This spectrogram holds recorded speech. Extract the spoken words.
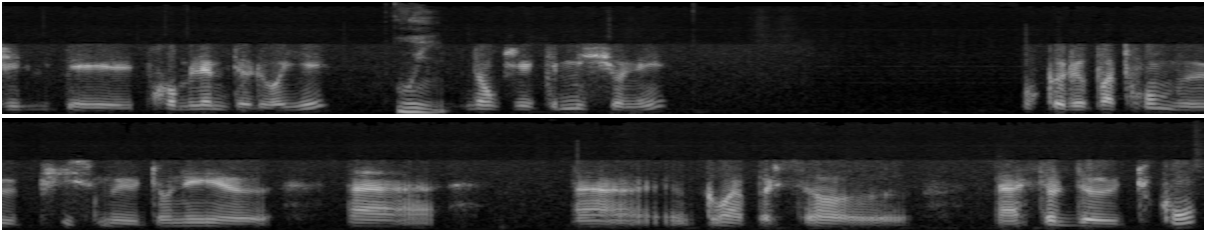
j'ai eu des problèmes de loyer, oui. donc j'ai été missionné pour que le patron me puisse me donner euh, un, un comment on appelle ça, euh, un solde de compte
